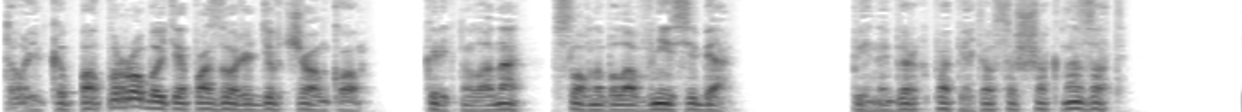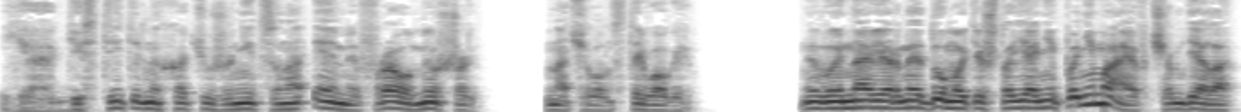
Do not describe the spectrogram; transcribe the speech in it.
«Только попробуйте позорить девчонку!» — крикнула она, словно была вне себя. Пиннеберг попятился шаг назад. «Я действительно хочу жениться на Эмме, фрау Мюршель», — начал он с тревогой. «Вы, наверное, думаете, что я не понимаю, в чем дело»,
